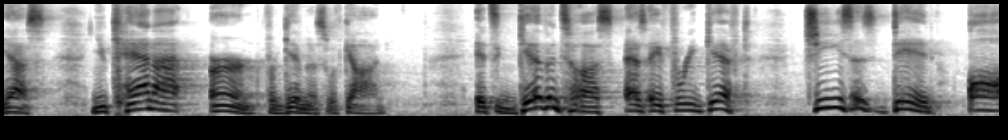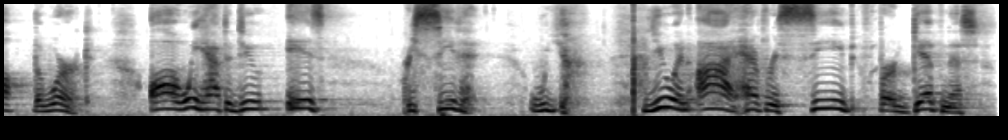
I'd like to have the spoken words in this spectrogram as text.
Yes, you cannot earn forgiveness with God. It's given to us as a free gift. Jesus did all the work. All we have to do is receive it. We, you and I have received forgiveness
